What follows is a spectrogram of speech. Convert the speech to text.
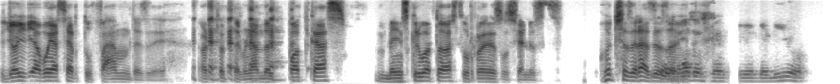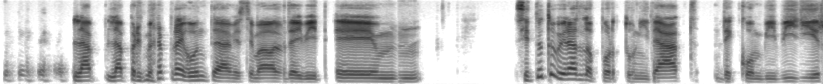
yo ya voy a ser tu fan desde ahorita terminando el podcast. Me inscribo a todas tus redes sociales. Muchas gracias, David. Gracias, bienvenido. La, la primera pregunta, mi estimado David. Eh, si tú tuvieras la oportunidad de convivir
